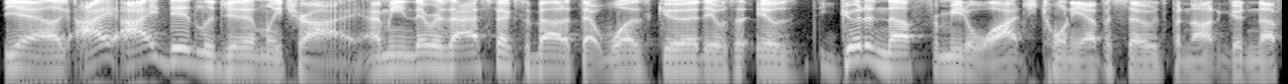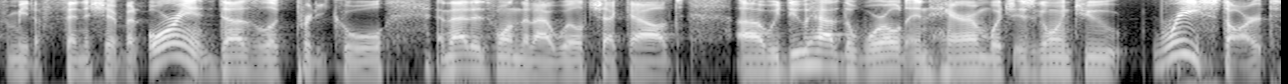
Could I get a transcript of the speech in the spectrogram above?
Yeah, like I, I did legitimately try. I mean, there was aspects about it that was good. It was it was good enough for me to watch 20 episodes, but not good enough for me to finish it. But Orient does look pretty cool, and that is one that I will check out. Uh, we do have The World's End Harem, which is going to restart.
